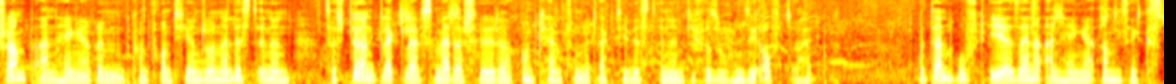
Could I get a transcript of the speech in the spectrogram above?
Trump-Anhängerinnen konfrontieren JournalistInnen, zerstören Black Lives Matter Schilder und kämpfen mit AktivistInnen, die versuchen, sie aufzuhalten. Und dann ruft er seine Anhänger am 6.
